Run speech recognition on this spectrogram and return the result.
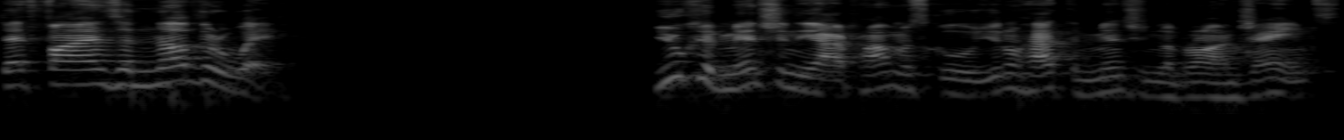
that finds another way? You could mention the I Promise School. You don't have to mention LeBron James.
